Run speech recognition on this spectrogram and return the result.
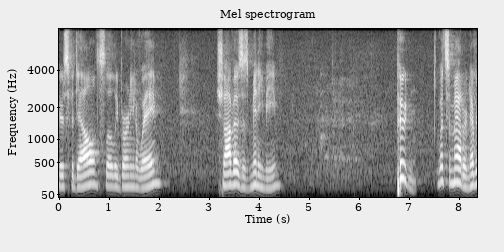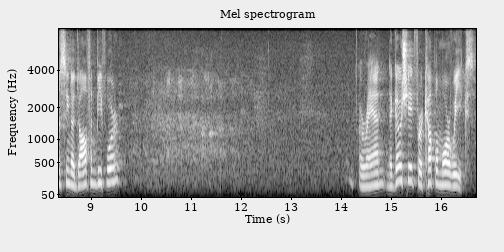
Here's Fidel slowly burning away. Chavez is mini me. Putin, what's the matter? Never seen a dolphin before? Iran, negotiate for a couple more weeks.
